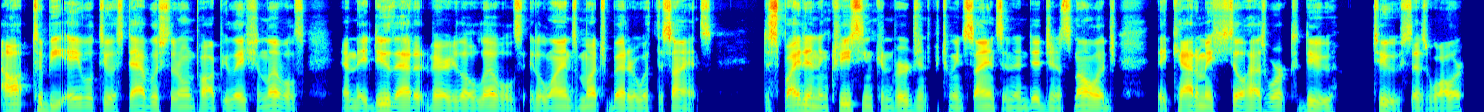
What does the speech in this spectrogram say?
ought to be able to establish their own population levels, and they do that at very low levels. It aligns much better with the science. Despite an increasing convergence between science and indigenous knowledge, the Academy still has work to do, too, says Waller.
